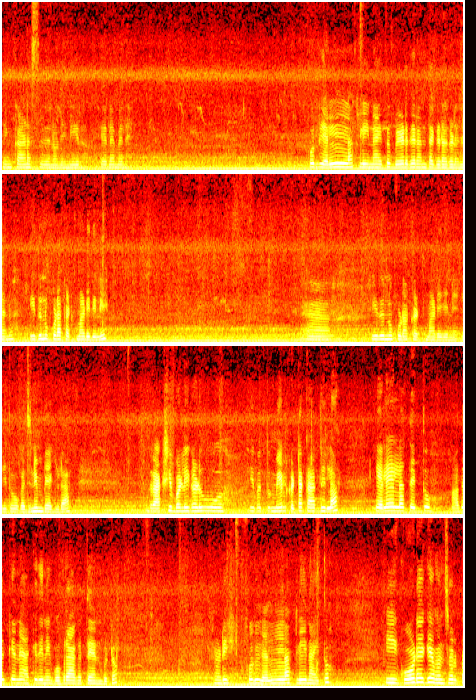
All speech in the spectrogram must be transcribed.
ಹಿಂಗೆ ಕಾಣಿಸ್ತಿದೆ ನೋಡಿ ನೀರು ಎಲೆ ಮೇಲೆ. ಫುಲ್ ಎಲ್ಲ ಕ್ಲೀನ್ ಆಯಿತು, ಬೇಡದಿರೋಂಥ ಗಿಡಗಳೆಲ್ಲನೂ. ಇದನ್ನು ಕೂಡ ಕಟ್ ಮಾಡಿದ್ದೀನಿ. ಇದನ್ನು ಕೂಡ ಕಟ್ ಮಾಡಿದ್ದೀನಿ. ಇದು ಗಜನಿಂಬೆ ಗಿಡ. ದ್ರಾಕ್ಷಿ ಬಳ್ಳಿಗಳು ಇವತ್ತು ಮೇಲೆ ಕಟ್ಟೋಕ್ಕಾಗಲಿಲ್ಲ ಎಲೆ ಎಲ್ಲ ತೆಗೆದು ಅದಕ್ಕೇ ಹಾಕಿದ್ದೀನಿ, ಗೊಬ್ಬರ ಆಗುತ್ತೆ ಅಂದ್ಬಿಟ್ಟು. ನೋಡಿ ಫುಲ್ ಎಲ್ಲ ಕ್ಲೀನ್ ಆಯಿತು. ಈ ಗೋಡೆಗೆ ಒಂದು ಸ್ವಲ್ಪ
